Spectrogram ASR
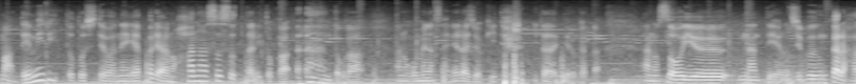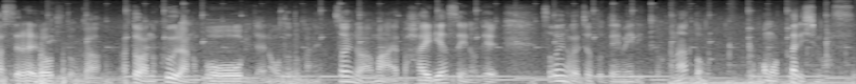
まあ、デメリットとしてはねやっぱりあの鼻すすったりとか とかあのごめんなさいねラジオ聞いていただいてる方。あのそういうなんていうの自分から発せられる音とかあとはあのクーラーのボーみたいな音とかね。そういうのはまあやっぱ入りやすいのでそういうのがちょっとデメリットかなと思ったりします。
